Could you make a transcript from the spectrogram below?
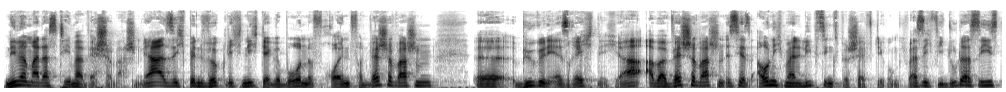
Nehmen wir mal das Thema Wäschewaschen. Ja, also ich bin wirklich nicht der geborene Freund von Wäschewaschen, äh, bügeln erst recht nicht, ja, aber Wäschewaschen ist jetzt auch nicht meine Lieblingsbeschäftigung. Ich weiß nicht, wie du das siehst,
